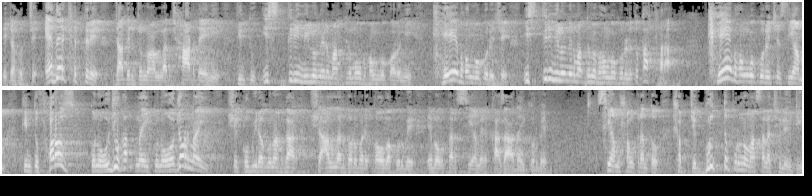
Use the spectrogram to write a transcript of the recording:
এটা হচ্ছে এদের ক্ষেত্রে যাদের জন্য আল্লাহ ছাড় দেয়নি। কিন্তু স্ত্রী মিলনের মাধ্যমেও ভঙ্গ করেনি। খেয়ে ভঙ্গ করেছে। স্ত্রী মিলনের মাধ্যমে ভঙ্গ করলে তো কাফারা খেয়ে ভঙ্গ করেছে সিয়াম, কিন্তু ফরজ কোনো অজুহাত নাই, কোনো অজর নাই। সে কবিরা গুনাহগার, সে আল্লাহর দরবারে তওবা করবে এবং তার সিয়ামের কাজা আদায় করবে। সিয়াম সংক্রান্ত সবচেয়ে গুরুত্বপূর্ণ মাসালা ছিল এটি।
